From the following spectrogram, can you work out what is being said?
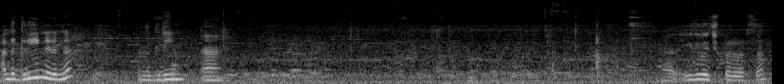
அந்த க்ரீன் எடுங்க. அந்த க்ரீன் ஆ. இது வச்சு பரவாயில்ல sir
